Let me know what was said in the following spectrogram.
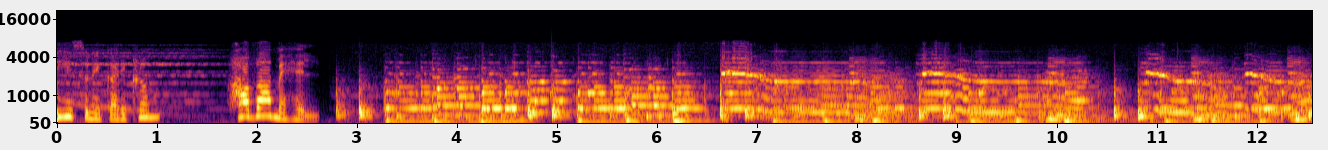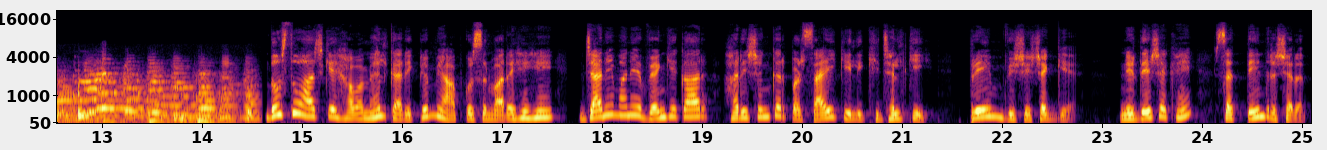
आइए सुने कार्यक्रम हवा महल। दोस्तों, आज के हवा महल कार्यक्रम में आपको सुनवा रहे हैं जाने माने व्यंग्यकार हरिशंकर परसाई की लिखी झलकी, प्रेम विशेषज्ञ। निर्देशक हैं सत्येंद्र शरत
